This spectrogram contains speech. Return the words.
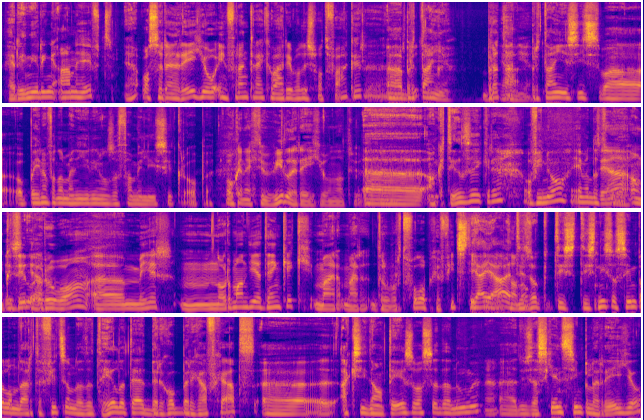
herinneringen aan heeft. Ja, was er een regio in Frankrijk waar je wel eens wat vaker... Bretagne. Bretagne. Ja, Bretagne is iets wat op een of andere manier in onze familie is gekropen. Ook een echte wielerregio natuurlijk. Uh, Anquetil zeker, hè? Of Ino, een van de twee. Ja, Anquetil, ja. Rouen, uh, meer Normandie denk ik. Maar, maar er wordt volop gefietst. Ja, ja het, is ook, het, is, het is niet zo simpel om daar te fietsen, omdat het de hele tijd bergop, bergaf gaat. Uh, accidenté, zoals ze dat noemen. Ja. dus dat is geen simpele regio.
